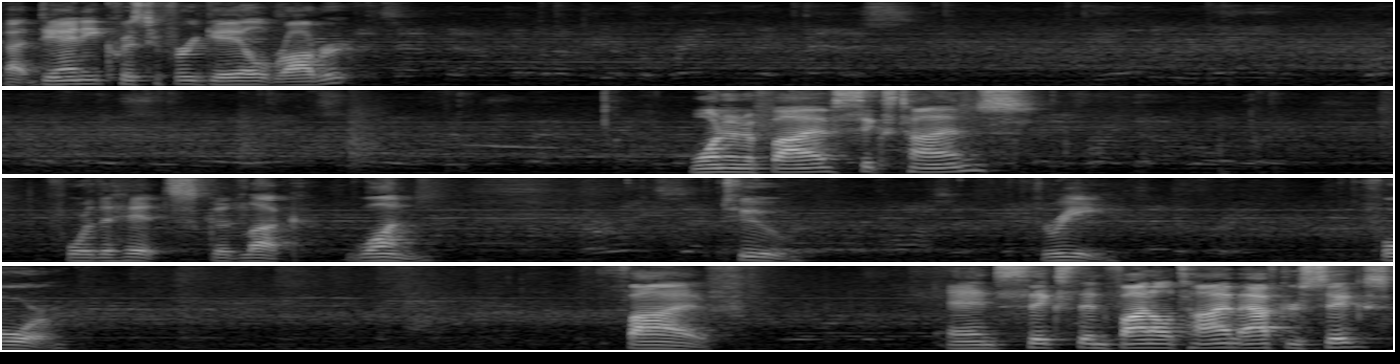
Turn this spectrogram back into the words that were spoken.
Got Danny, Christopher, Gail, Robert. One and a five, six times for the hits. Good luck. One two, three, four, five, and sixth and final time after six,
